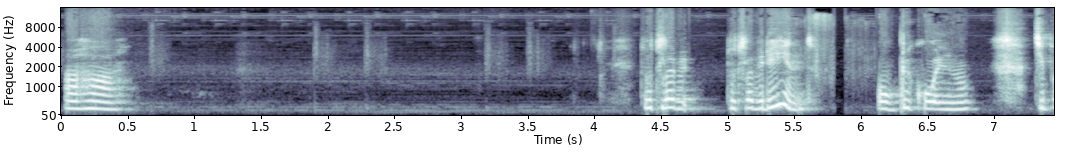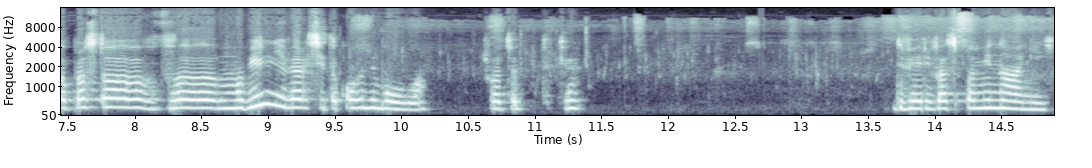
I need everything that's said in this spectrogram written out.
Ага. Тут, лаб... Тут лабіринт. О, прикольно. Типа просто в мобільній версії такого не було. Що це таке? Дверь воспоминаний.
